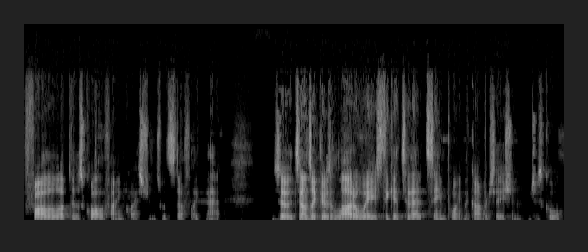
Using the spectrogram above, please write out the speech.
follow up those qualifying questions with stuff like that. So it sounds like there's a lot of ways to get to that same point in the conversation, which is cool.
